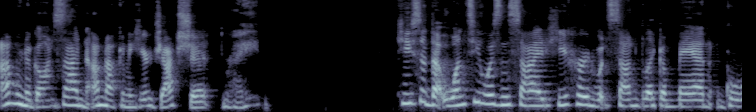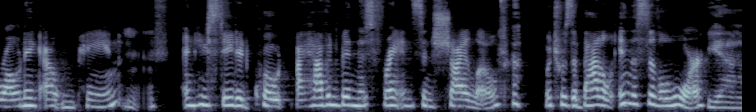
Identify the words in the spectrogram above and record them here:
I'm going to go inside and I'm not going to hear jack shit. Right. He said that once he was inside, he heard what sounded like a man groaning out in pain. Mm. And he stated, quote, I haven't been this frightened since Shiloh, which was a battle in the Civil War Yeah.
